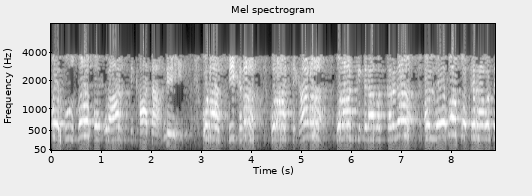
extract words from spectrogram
اور دوسروں کو قرآن سکھاتا ہے۔ قرآن سیکھنا، قرآن سکھانا، قرآن کی تلاوت کرنا اور لوگوں کو تلاوت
